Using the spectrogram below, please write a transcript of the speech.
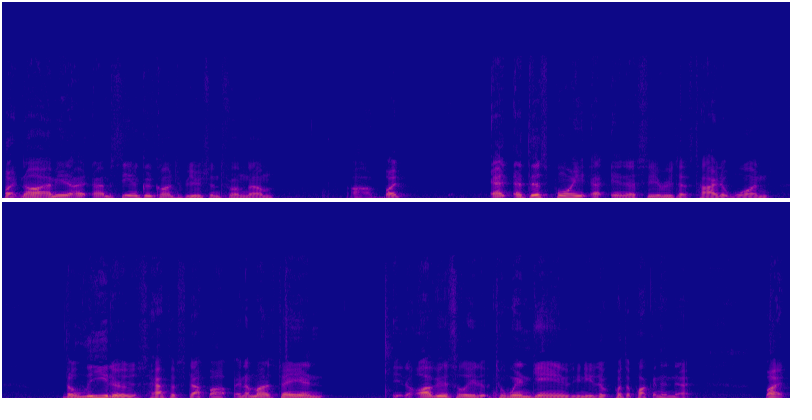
But no, I mean, I, I'm seeing good contributions from them. Uh, but at, at this point uh, in a series that's tied at one, the leaders have to step up. And I'm not saying, you know, obviously to, to win games, you need to put the puck in the net. But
